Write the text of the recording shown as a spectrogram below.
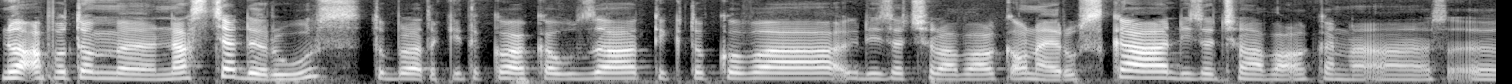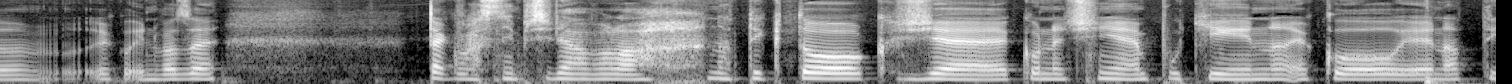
No a potom eh, Nastya de Rus, to byla taky taková kauza TikToková, když začala válka, ona je ruská, když začala válka na eh, jako invaze, tak vlastně přidávala na TikTok, že konečně Putin jako je na té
